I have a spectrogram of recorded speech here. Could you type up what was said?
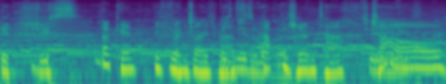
Tschüss. Okay, ich wünsche euch was. Habt einen schönen Tag. Tschüss. Ciao.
